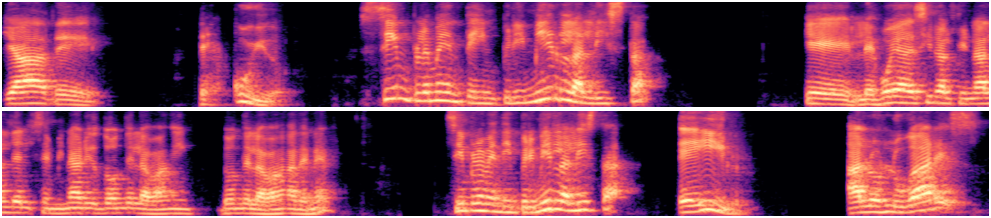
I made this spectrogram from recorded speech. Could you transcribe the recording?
ya de descuido. Simplemente imprimir la lista, que les voy a decir al final del seminario dónde la van, dónde la van a tener. Simplemente imprimir la lista e ir a los lugares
